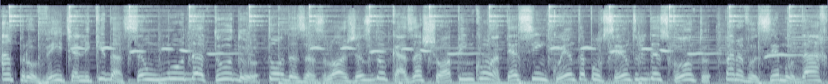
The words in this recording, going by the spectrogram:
aproveite a liquidação Muda Tudo. Todas as lojas do Casa Shopping com até 50% de desconto para você mudar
